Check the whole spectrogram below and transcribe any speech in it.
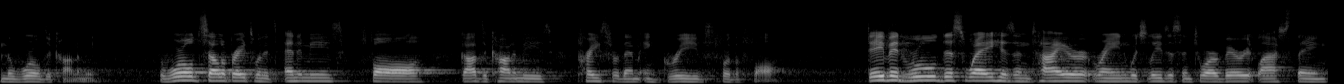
and the world's economy. The world celebrates when its enemies fall, God's economies prays for them and grieves for the fall. David ruled this way his entire reign, which leads us into our very last thing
